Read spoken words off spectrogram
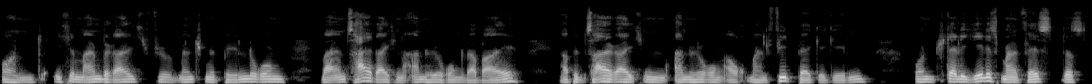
Und ich in meinem Bereich für Menschen mit Behinderung war in zahlreichen Anhörungen dabei habe in zahlreichen Anhörungen auch mein Feedback gegeben und stelle jedes Mal fest, dass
